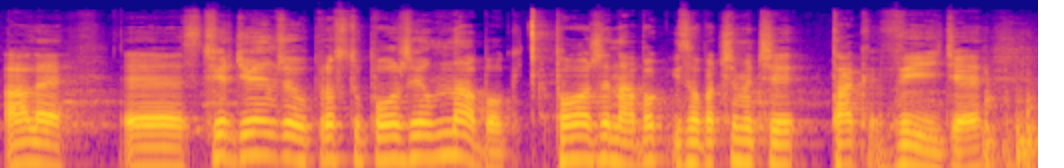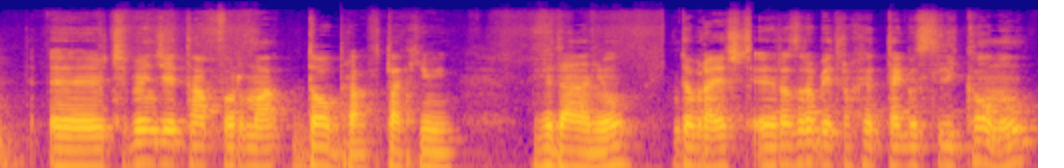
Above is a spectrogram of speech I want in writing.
ale e, stwierdziłem, że po prostu położę ją na bok. Położę na bok i zobaczymy, czy tak wyjdzie. E, czy będzie ta forma dobra w takim wydaniu. Dobra, jeszcze rozrobię trochę tego silikonu,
